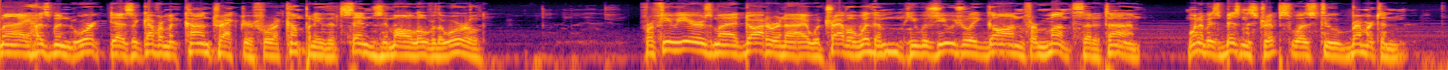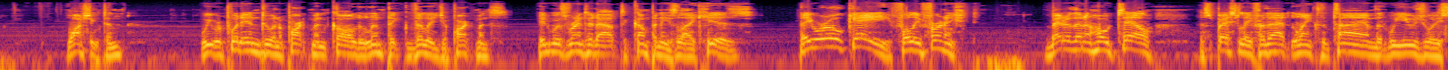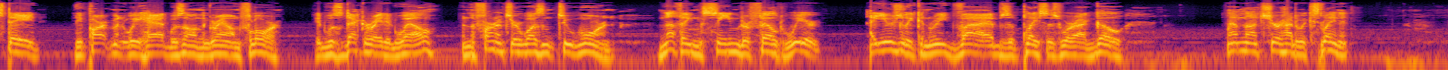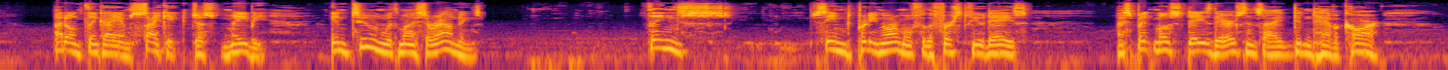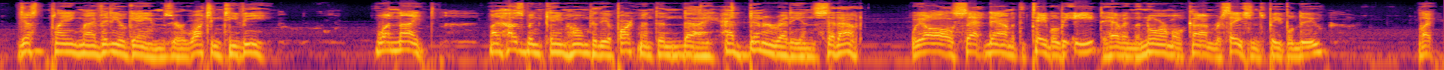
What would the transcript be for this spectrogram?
My husband worked as a government contractor for a company that sends him all over the world. For a few years, my daughter and I would travel with him. He was usually gone for months at a time. One of his business trips was to Bremerton, Washington. We were put into an apartment called Olympic Village Apartments. It was rented out to companies like his. They were okay, fully furnished. Better than a hotel, especially for that length of time that we usually stayed. The apartment we had was on the ground floor. It was decorated well, and the furniture wasn't too worn. Nothing seemed or felt weird. I usually can read vibes of places where I go. I'm not sure how to explain it. I don't think I am psychic, just maybe, in tune with my surroundings. Things seemed pretty normal for the first few days. I spent most days there since I didn't have a car, just playing my video games or watching TV. One night, my husband came home to the apartment and I had dinner ready and set out. We all sat down at the table to eat, having the normal conversations people do. Like,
